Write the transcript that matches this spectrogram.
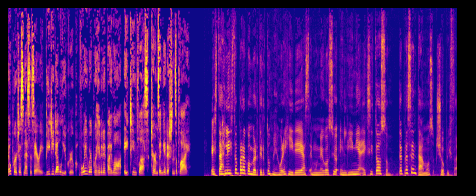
No purchase necessary. VGW Group. Void where prohibited by law. 18 plus. Terms and conditions apply. ¿Estás listo para convertir tus mejores ideas en un negocio en línea exitoso? Te presentamos Shopify.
